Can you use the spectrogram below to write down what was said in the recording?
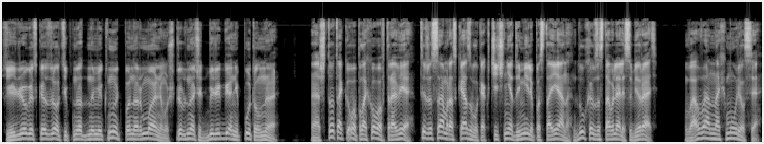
Серега сказал, типа, надо намекнуть по-нормальному, чтоб, значит, берега не путал на. «А что такого плохого в траве? Ты же сам рассказывал, как в Чечне дымили постоянно, духов заставляли собирать». Вован нахмурился.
